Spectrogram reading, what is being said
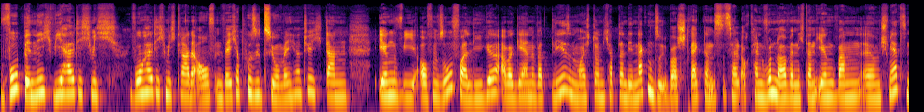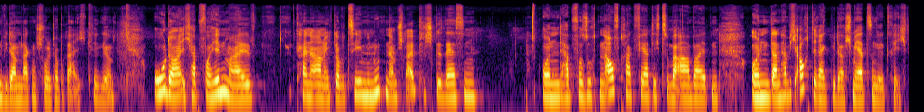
wo bin ich, wie halte ich mich, wo halte ich mich gerade auf, in welcher Position. Wenn ich natürlich dann irgendwie auf dem Sofa liege, aber gerne was lesen möchte und ich habe dann den Nacken so überstreckt, dann ist es halt auch kein Wunder, wenn ich dann irgendwann ähm, Schmerzen wieder im Nacken-Schulterbereich kriege. Oder ich habe vorhin mal, keine Ahnung, ich glaube zehn Minuten am Schreibtisch gesessen und habe versucht, einen Auftrag fertig zu bearbeiten. Und dann habe ich auch direkt wieder Schmerzen gekriegt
